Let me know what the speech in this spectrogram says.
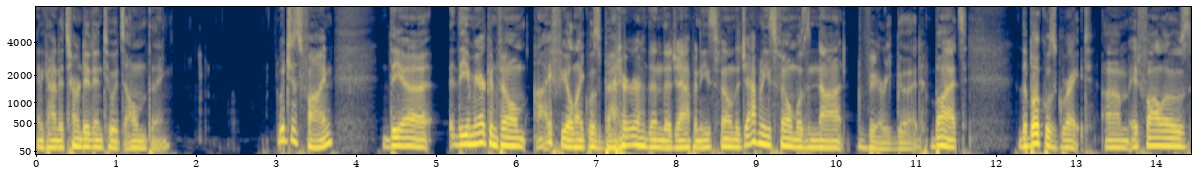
and kind of turned it into its own thing, which is fine. The uh, the American film I feel like was better than the Japanese film. The Japanese film was not very good, but the book was great. Um, it follows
